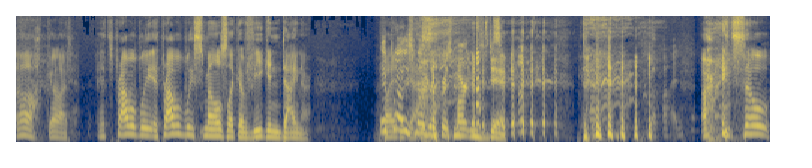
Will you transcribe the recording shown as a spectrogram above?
Oh God, it's probably it probably smells like a vegan diner. It probably smells like Chris Martin's dick. All right, so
